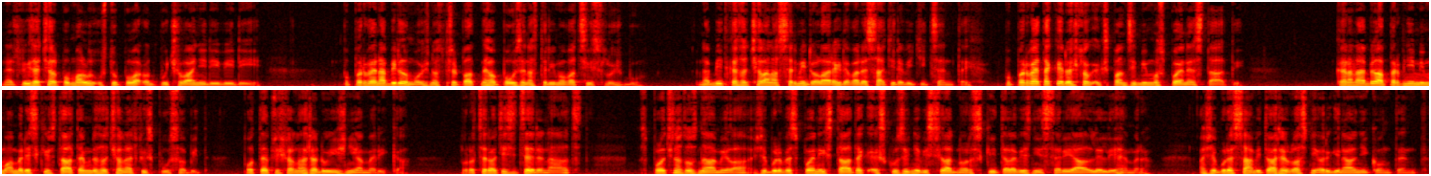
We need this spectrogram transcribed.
Netflix začal pomalu ustupovat od půjčování DVD. Poprvé nabídl možnost předplatného pouze na streamovací službu. Nabídka začala na 7 dolarech 99 centech. Poprvé také došlo k expanzi mimo Spojené státy. Kanada byla prvním mimo americkým státem, kde začal Netflix působit. Poté přišla na řadu Jižní Amerika. V roce 2011 společnost oznámila, že bude ve Spojených státech exkluzivně vysílat norský televizní seriál Lilyhammer a že bude sám vytvářet vlastní originální content.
